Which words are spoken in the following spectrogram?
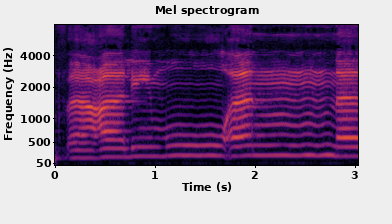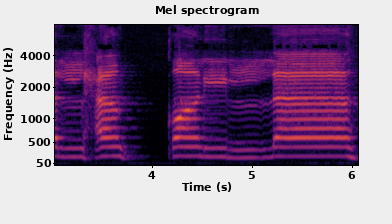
فعلموا أن الحق لله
